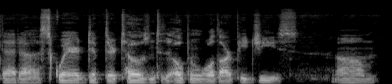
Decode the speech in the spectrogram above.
that uh, Square dipped their toes into the open world RPGs. Um,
